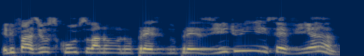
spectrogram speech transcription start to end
Ele fazia os cultos lá no, no, presídio e você via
